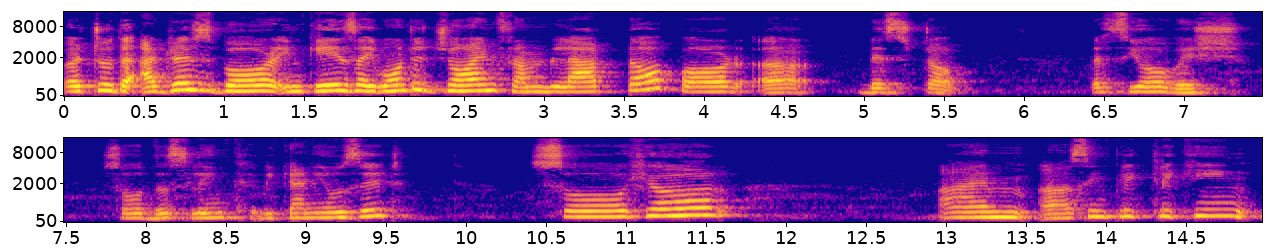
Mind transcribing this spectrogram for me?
uh, to the address bar in case I want to join from laptop or uh, desktop. That's your wish. So this link we can use it. So here I'm uh, simply clicking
